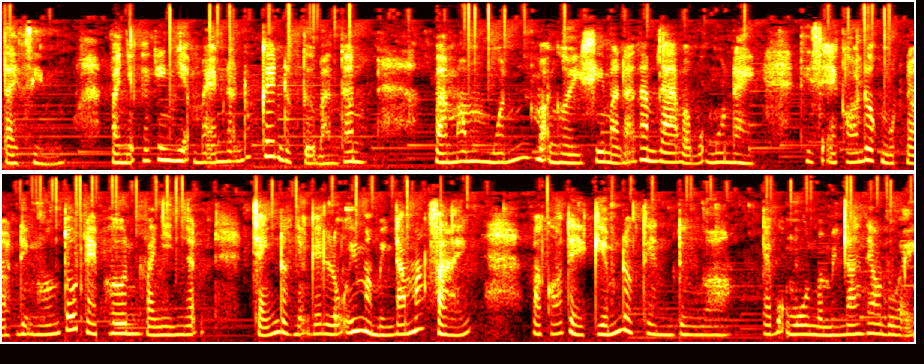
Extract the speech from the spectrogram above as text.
tài xỉu và những cái kinh nghiệm mà em đã đúc kết được từ bản thân và mong muốn mọi người khi mà đã tham gia vào bộ môn này thì sẽ có được một ờ, định hướng tốt đẹp hơn và nhìn nhận, tránh được những cái lỗi mà mình đang mắc phải và có thể kiếm được tiền từ ờ, cái bộ môn mà mình đang theo đuổi.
